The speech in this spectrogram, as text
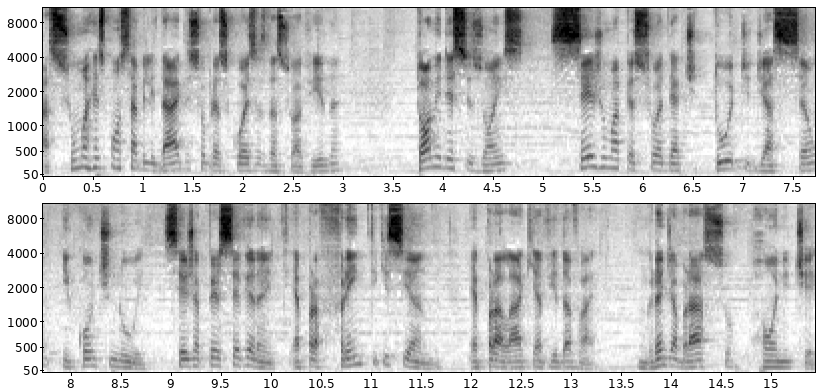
Assuma responsabilidade sobre as coisas da sua vida, tome decisões, seja uma pessoa de atitude, de ação e continue. Seja perseverante. É para frente que se anda, é para lá que a vida vai. Um grande abraço, Rony Tchê.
